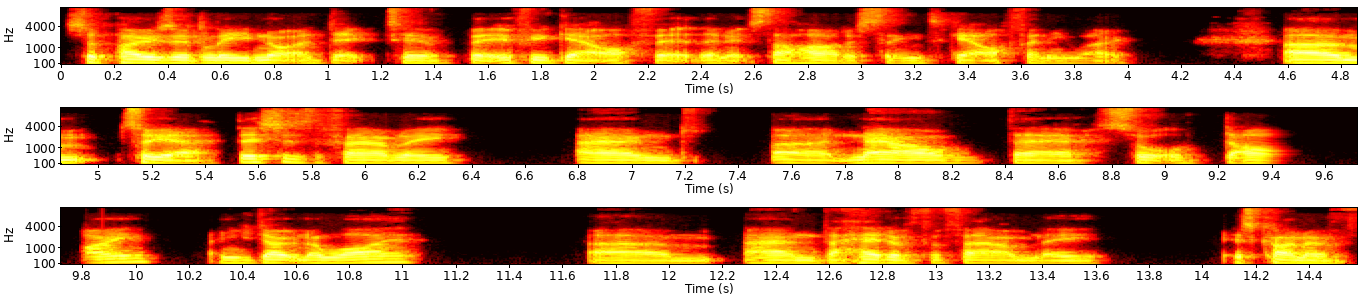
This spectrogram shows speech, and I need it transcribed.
supposedly not addictive, but if you get off it, then it's the hardest thing to get off anyway. Um, so yeah, this is the family, and uh, now they're sort of dying, and you don't know why. Um, and the head of the family is kind of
